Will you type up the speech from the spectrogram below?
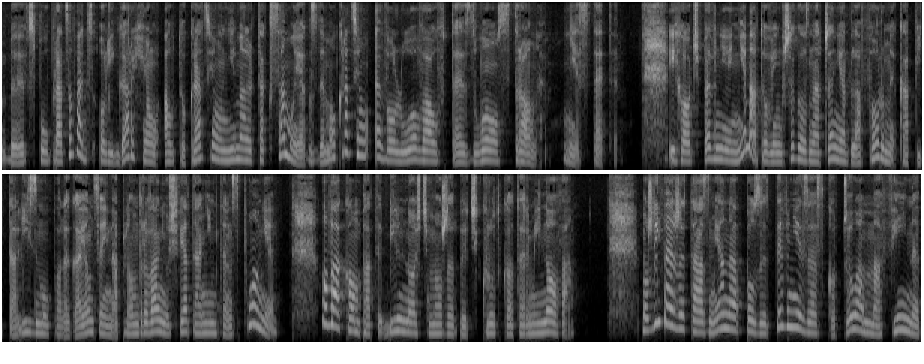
by współpracować z oligarchią, autokracją niemal tak samo jak z demokracją, ewoluował w tę złą stronę. Niestety. I choć pewnie nie ma to większego znaczenia dla formy kapitalizmu polegającej na plądrowaniu świata, nim ten spłonie, owa kompatybilność może być krótkoterminowa. Możliwe, że ta zmiana pozytywnie zaskoczyła mafijne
